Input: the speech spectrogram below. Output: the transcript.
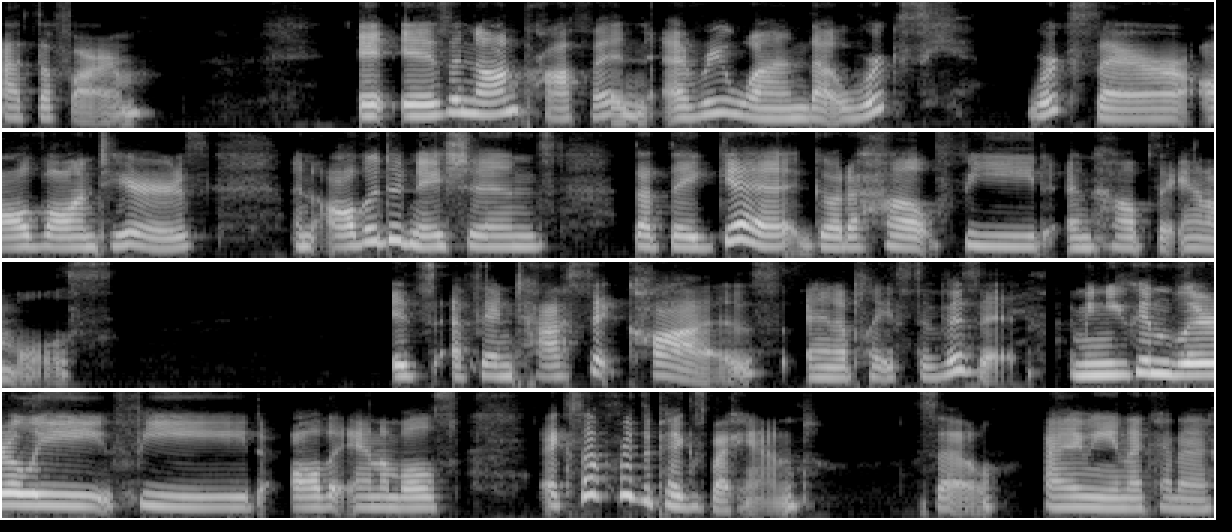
at the farm. It is a nonprofit and everyone that works works there are all volunteers and all the donations that they get go to help feed and help the animals. It's a fantastic cause and a place to visit. I mean, you can literally feed all the animals except for the pigs by hand. So, I mean, that kind of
